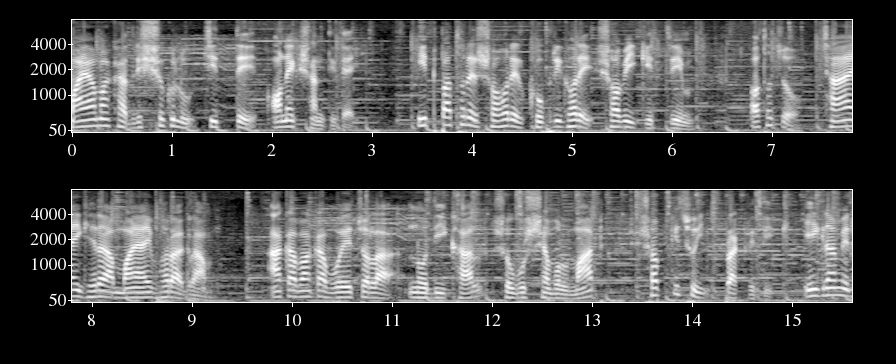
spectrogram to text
মায়ামাখা দৃশ্যগুলো চিত্তে অনেক শান্তি দেয়। ইট পাথরের শহরের খুপড়ি ঘরে সবই কৃত্রিম, অথচ ছায়ায় ঘেরা মায়ায় ভরা গ্রাম। আঁকা বাঁকা বয়ে চলা নদী, খাল, সবুজ শ্যামল মাঠ সব কিছুই প্রাকৃতিক। এই গ্রামের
